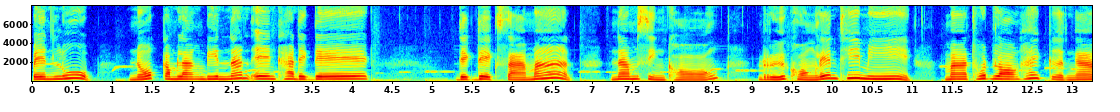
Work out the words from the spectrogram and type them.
เป็นรูปนกกำลังบินนั่นเองค่ะเด็กๆ เด็กๆสามารถนำสิ่งของ หรือของเล่นที่มี มาทดลองให้เกิดเงา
